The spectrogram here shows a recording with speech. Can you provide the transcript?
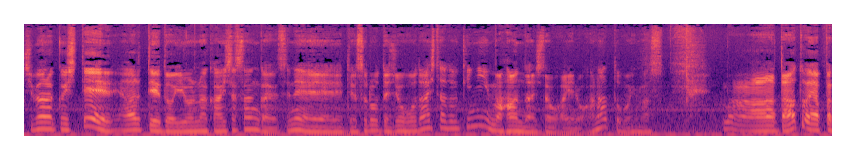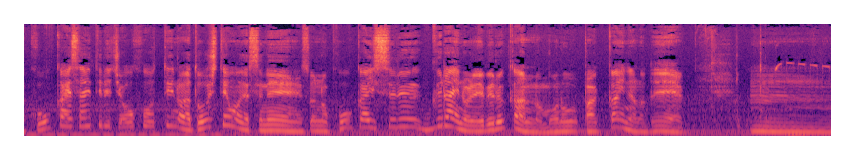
しばらくしてある程度いろんな会社さんがですね出揃って情報を出した時に、まあ、判断した方がいいのかなと思います。まあ、あとはやっぱり公開されている情報っていうのはどうしてもですねその公開するぐらいのレベル感のものばっかりなのでうーん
